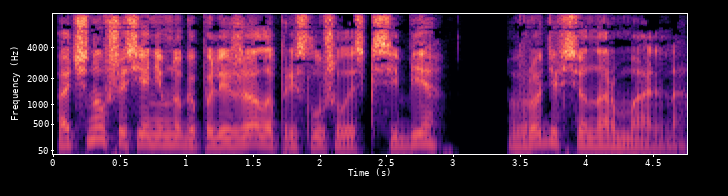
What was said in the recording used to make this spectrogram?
Очнувшись, я немного полежала, прислушалась к себе — Вроде все нормально.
